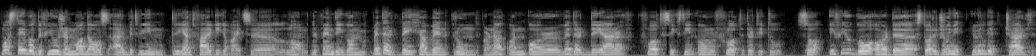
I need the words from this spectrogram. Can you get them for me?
Most stable diffusion models are between 3 and 5 GB uh, long, depending on whether they have been pruned or not, on, or whether they are float 16 or float 32. So if you go over the storage limit, you will get charged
